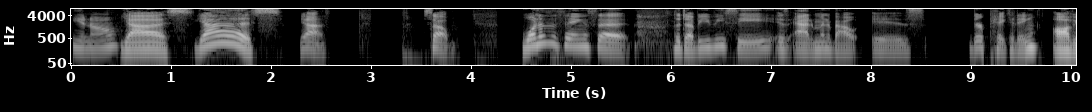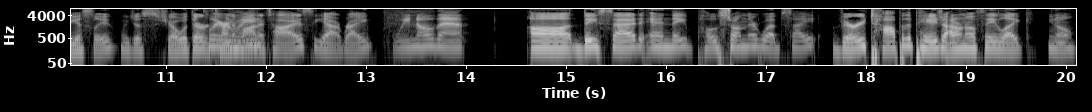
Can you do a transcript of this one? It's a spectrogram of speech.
you know? Yes, yes, yes. So, one of the things that the WBC is adamant about is they're picketing. Obviously, we just show what they're trying to monetize. Yeah, right. We know that. Uh, they said, and they post on their website, very top of the page. I don't know if they like, you know,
